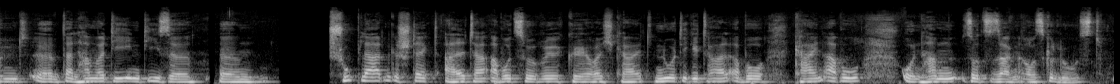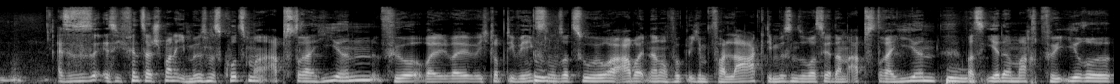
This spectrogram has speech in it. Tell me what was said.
Und äh, dann haben wir die in diese ähm, Schubladen gesteckt, Alter, Abo-Zugehörigkeit, nur Digital-Abo, kein Abo und haben sozusagen ausgelost. Also es ist, ich finde es halt spannend, ich müssen das kurz mal abstrahieren für, weil, weil ich glaube, die wenigsten mhm. unserer Zuhörer arbeiten dann auch wirklich im Verlag, die müssen sowas ja dann abstrahieren, mhm. was ihr da macht für ihre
